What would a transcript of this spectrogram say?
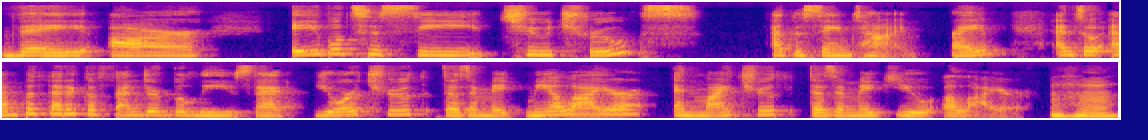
They are able to see two truths at the same time, right? And so empathetic offender believes that your truth doesn't make me a liar and my truth doesn't make you a liar. Mm-hmm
